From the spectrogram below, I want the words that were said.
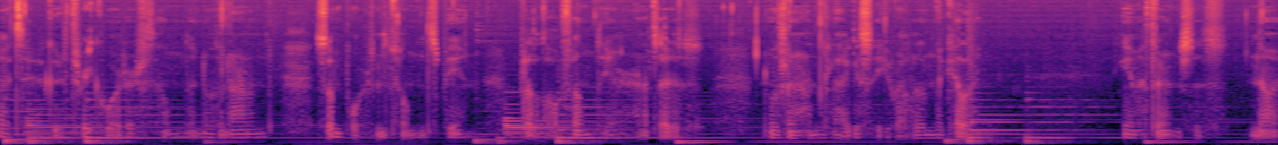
I'd say, a good three quarters filmed in Northern Ireland, some portions filmed in Spain, but a lot filmed here, and it's out as Northern Ireland's legacy rather than the killing. Game of Thrones is now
